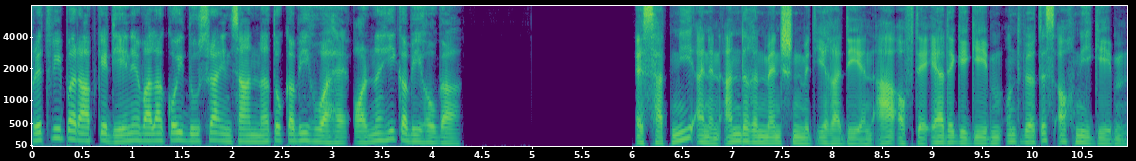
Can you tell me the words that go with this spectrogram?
पृथ्वी पर आपके डीएनए वाला कोई दूसरा इंसान न तो कभी हुआ है और न ही कभी होगा Es hat nie einen anderen Menschen mit ihrer DNA auf der Erde gegeben und wird es auch nie geben.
